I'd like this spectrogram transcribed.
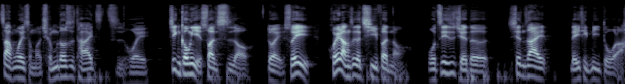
站位什么，全部都是他在指挥，进攻也算是哦。对，所以灰狼这个气氛哦，我自己是觉得现在雷霆利多啦。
